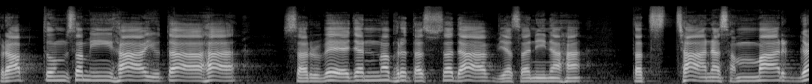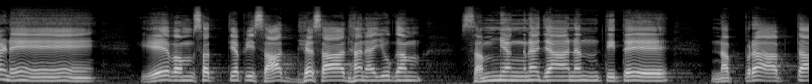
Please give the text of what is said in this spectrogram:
பிராப்தும் சமீஹாயுதாக சர்வே ஜன்மபிருத சதா வியசனின தத்ஸ்தான சம்மார்கணே. ஏவம் சத்தியபி சாத்திய சாதனயுகம் சம்யங் ந ஜானந்தி தே ந பிராப்தா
